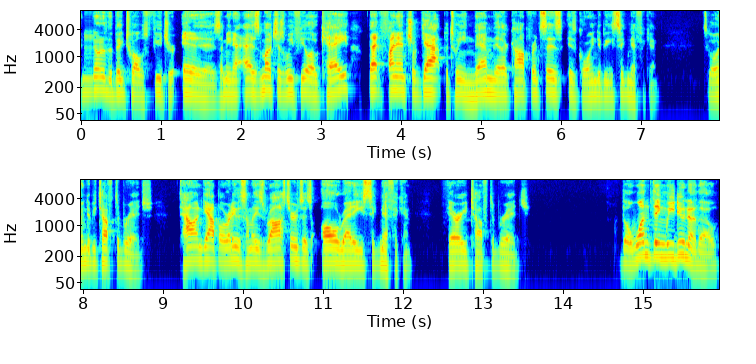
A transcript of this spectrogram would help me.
We don't know the Big 12's future. It is. I mean, as much as we feel okay, that financial gap between them and the other conferences is going to be significant. It's going to be tough to bridge. Talent gap already with some of these rosters is already significant. Very tough to bridge. The one thing we do know, though,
